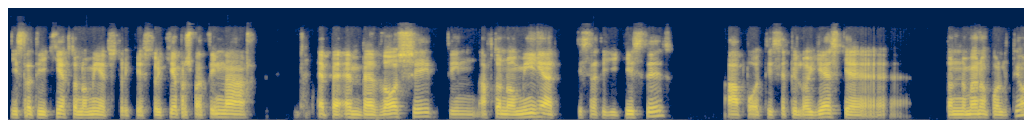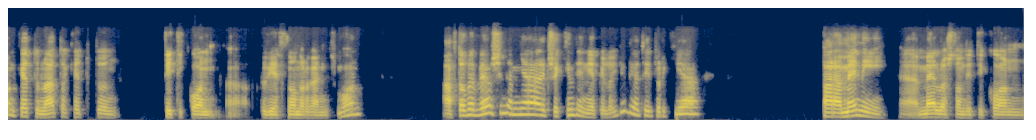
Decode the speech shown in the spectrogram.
η στρατηγική αυτονομία της Τουρκίας. Η Τουρκία προσπαθεί να εμπεδώσει την αυτονομία της στρατηγικής της από τις επιλογές και των Ηνωμένων Πολιτειών και του ΝΑΤΟ και των δυτικών διεθνών οργανισμών. Αυτό βεβαίως είναι μια ρηψοκίνδυνη επιλογή, διότι η Τουρκία παραμένει μέλος των δυτικών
